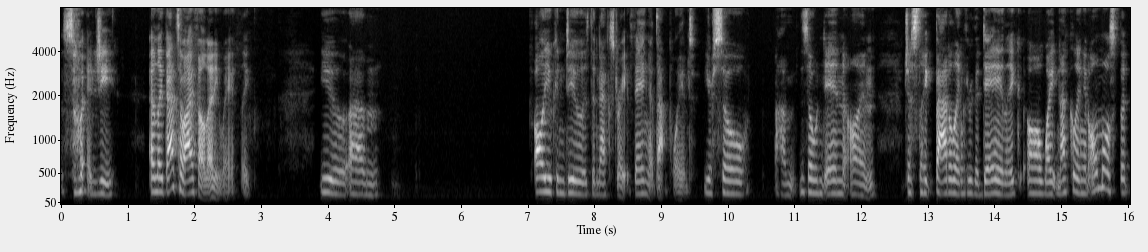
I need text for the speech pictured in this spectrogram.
so edgy. And like that's how I felt anyway. Like you um all you can do is the next right thing at that point. You're so um, zoned in on just like battling through the day, like all white knuckling and almost, but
